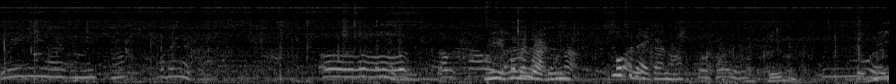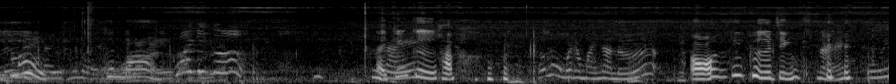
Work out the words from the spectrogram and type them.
อุ้ยนี่ไงอันนี้ฮะเข้าไปไหนกันเออเราเข้านี่ขึ้นไปถ่ายนู่นอะเข้าไปไหนกันนะเราเข้าไหนขึ้นไม่ขึ้นได้เฮ้ยนี่คือไหนกิ้งกือครับแล้วลงไปทำไมน่ะเลอะอ๋อกิ้งกือจริงไหนอุ้ย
